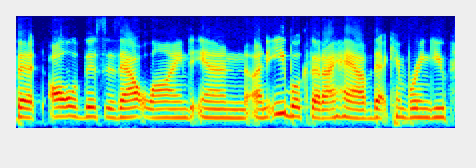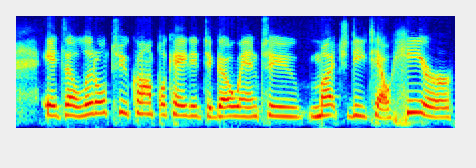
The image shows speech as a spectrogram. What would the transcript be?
that all of this is outlined in an ebook that I have that can bring you. It's a little too complicated to go into much detail here,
